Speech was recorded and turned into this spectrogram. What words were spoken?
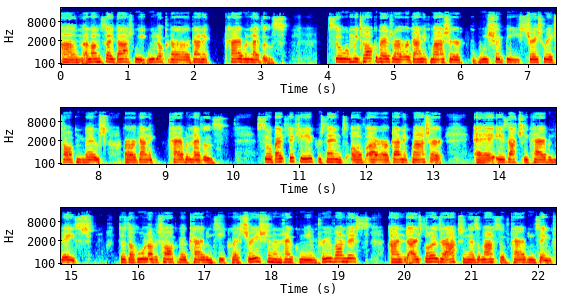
um, alongside that, we, we look at our organic carbon levels. So when we talk about our organic matter, we should be straight away talking about our organic carbon levels. So about 58% of our organic matter uh, is actually carbon based there's a whole lot of talk about carbon sequestration and how can we improve on this. And our soils are acting as a massive carbon sink.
